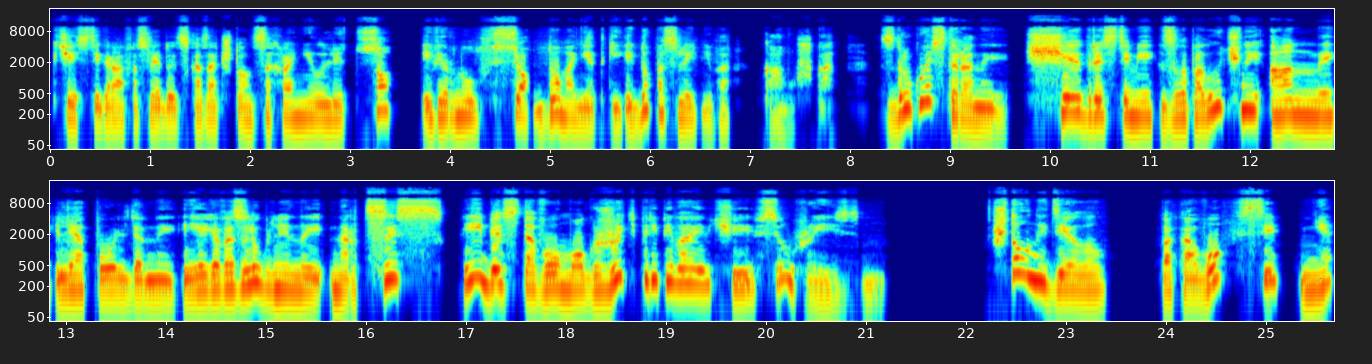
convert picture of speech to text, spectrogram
К чести графа следует сказать, что он сохранил лицо и вернул все до монетки и до последнего камушка. С другой стороны, щедростями злополучной Анны Леопольдовны и ее возлюбленный нарцисс и без того мог жить припеваючи всю жизнь. Что он и делал, пока вовсе не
